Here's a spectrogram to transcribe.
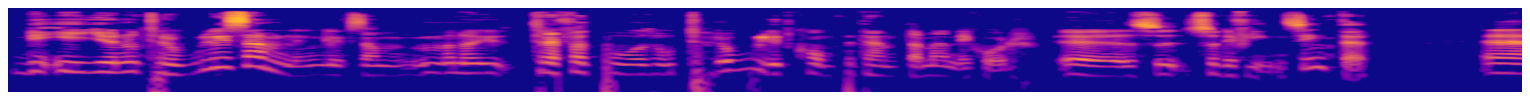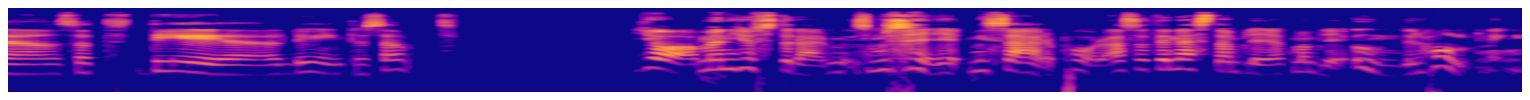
det är ju en otrolig samling liksom. Man har ju träffat på otroligt kompetenta människor, eh, så, så, det finns inte. Eh, så att det, det är intressant. Ja, men just det där som du säger, misärporr, alltså att det nästan blir att man blir underhållning.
